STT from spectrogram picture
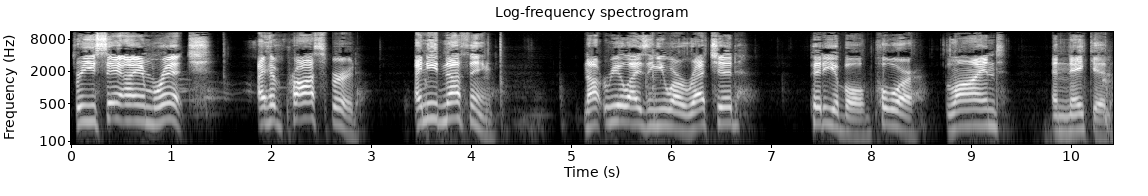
For you say, I am rich, I have prospered, I need nothing, not realizing you are wretched, pitiable, poor, blind, and naked.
